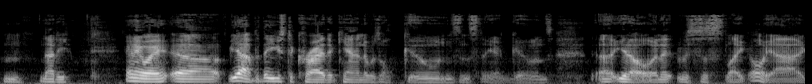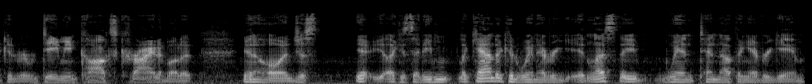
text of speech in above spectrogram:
Hmm, nutty. Anyway, uh, yeah, but they used to cry that Canada was all goons and stuff, goons, uh, you know, and it was just like, oh yeah, I could remember Damien Cox crying about it you know, and just yeah, like I said, even like Canada could win every unless they win ten nothing every game.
